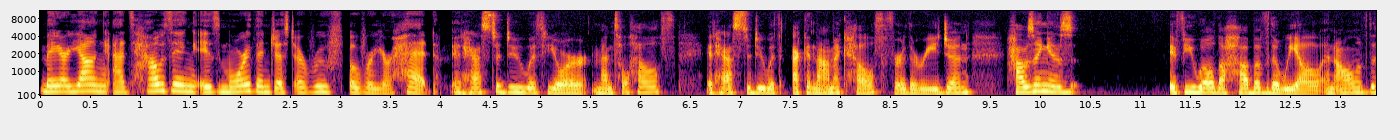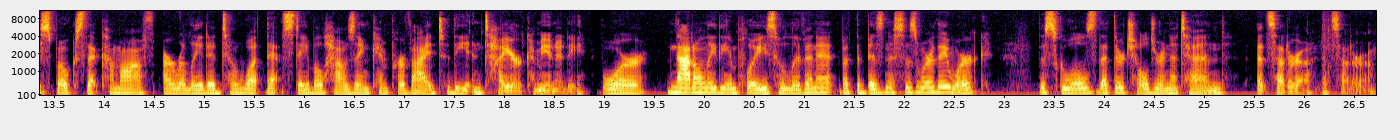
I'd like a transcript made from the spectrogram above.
Mayor Young adds housing is more than just a roof over your head. It has to do with your mental health, it has to do with economic health for the region. Housing is if you will, the hub of the wheel, and all of the spokes that come off are related to what that stable housing can provide to the entire community for not only the employees who live in it, but the businesses where they work, the schools that their children attend, etc., etc.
